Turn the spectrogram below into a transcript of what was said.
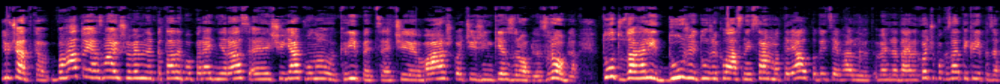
Дівчатка, багато я знаю, що ви мене питали попередній раз, е, що як воно кріпиться, чи важко, чи жінки зроблять. Зроблять. Тут взагалі дуже дуже класний сам матеріал. Подивіться, як гарно виглядає. Але хочу показати, кріпиться.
